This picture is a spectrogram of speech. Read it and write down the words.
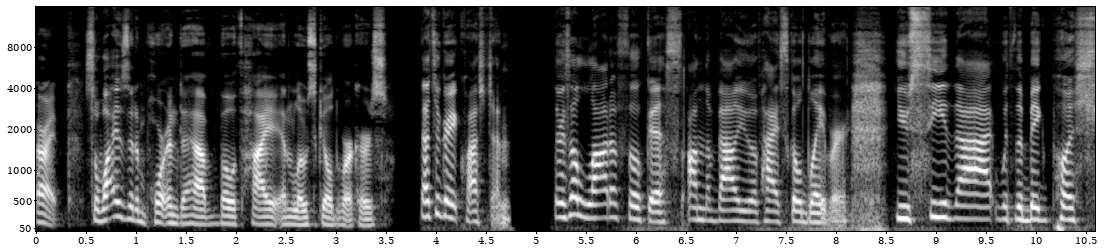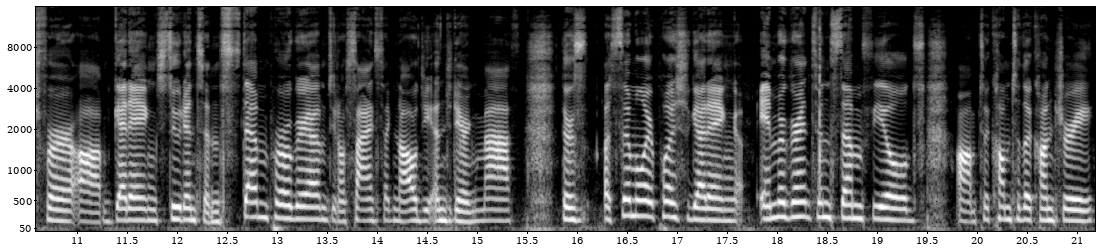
All right. So, why is it important to have both high and low skilled workers? That's a great question. There's a lot of focus on the value of high skilled labor. You see that with the big push for um, getting students in STEM programs, you know, science, technology, engineering, math. There's a similar push getting immigrants in STEM fields um, to come to the country.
